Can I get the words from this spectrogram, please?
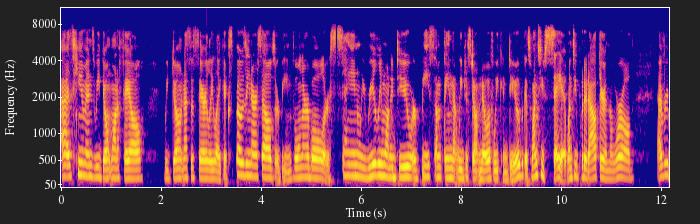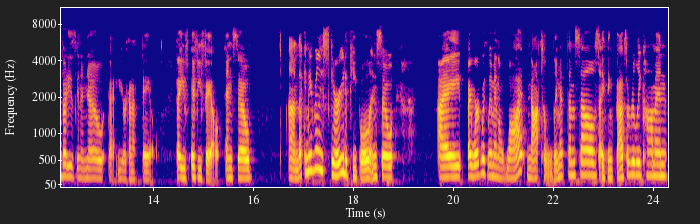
as humans we don't want to fail we don't necessarily like exposing ourselves or being vulnerable or saying we really want to do or be something that we just don't know if we can do because once you say it once you put it out there in the world everybody's going to know that you're going to fail that you if you fail and so um, that can be really scary to people and so I I work with women a lot not to limit themselves. I think that's a really common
